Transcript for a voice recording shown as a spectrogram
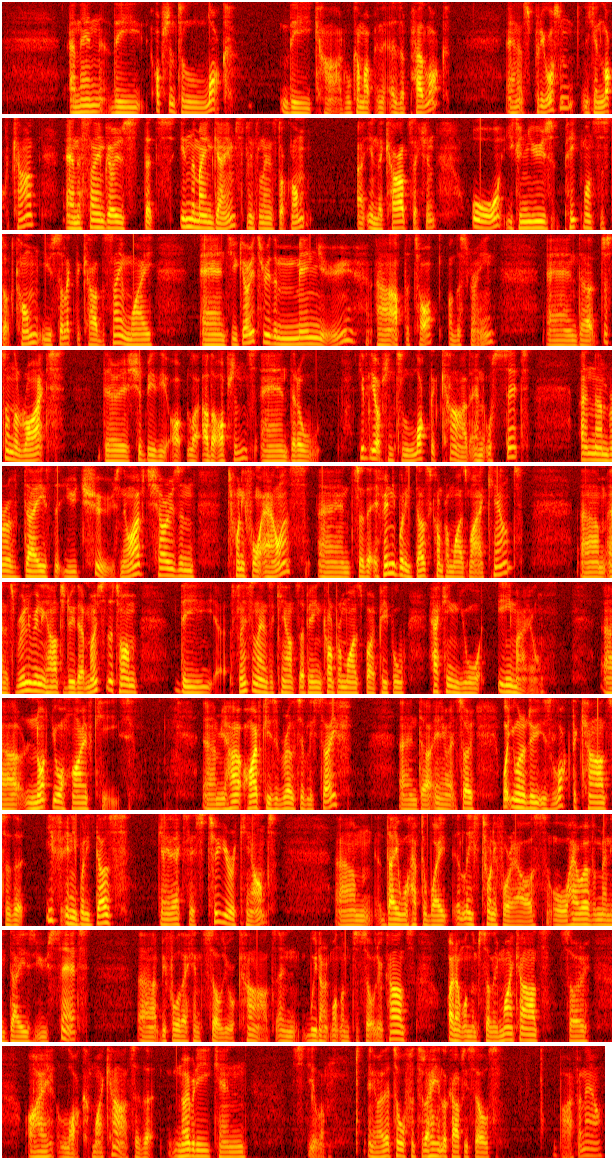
and then the option to lock the card will come up in, as a padlock and it's pretty awesome. You can lock the card and the same goes that's in the main game splinterlands.com uh, in the card section or you can use peakmonsters.com you select the card the same way and you go through the menu uh, up the top of the screen. And uh, just on the right there should be the op- like other options. And that'll give the option to lock the card and it will set a number of days that you choose. Now i've chosen 24 hours. And so that if anybody does compromise my account um, and it's really really hard to do that most of the time the Splinterlands accounts are being compromised by people hacking your email, uh, not your Hive keys. Um, your Hive keys are relatively safe. And uh, anyway, so what you want to do is lock the cards so that if anybody does gain access to your account, um, they will have to wait at least 24 hours or however many days you set uh, before they can sell your cards. And we don't want them to sell your cards. I don't want them selling my cards. So I lock my cards so that nobody can steal them. Anyway, that's all for today. Look after yourselves. Bye for now.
